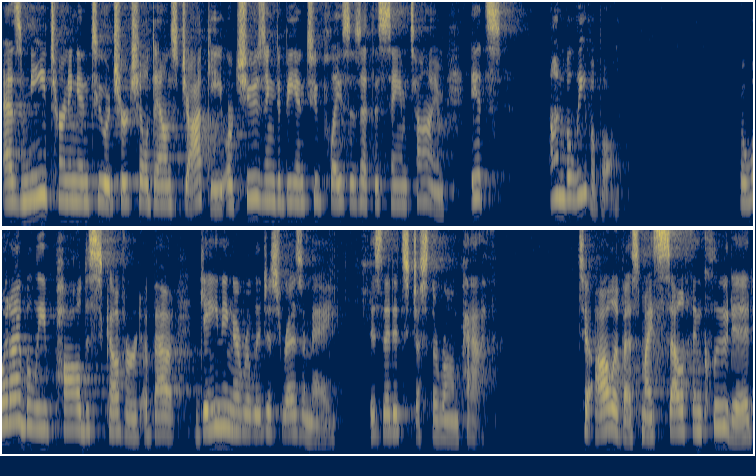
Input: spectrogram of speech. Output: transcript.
as me turning into a Churchill Downs jockey or choosing to be in two places at the same time. It's unbelievable. But what I believe Paul discovered about gaining a religious resume is that it's just the wrong path to all of us, myself included,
